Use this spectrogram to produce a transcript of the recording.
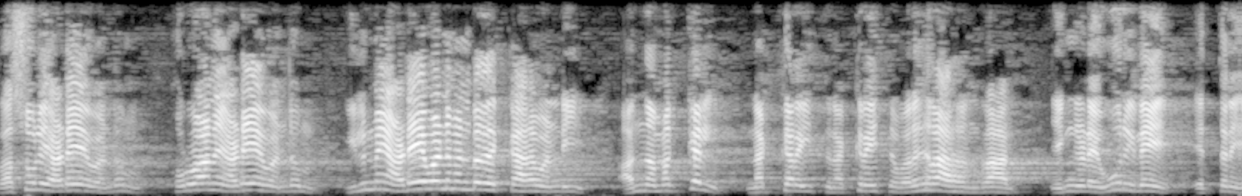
ரசூலை அடைய வேண்டும் குர்ஆனை அடைய வேண்டும் இல்மை அடைய வேண்டும் என்பதற்காக வேண்டி அந்த மக்கள் நக்கரைத்து நக்கரைத்து வருகிறார்கள் என்றால் எங்களுடைய ஊரிலே எத்தனை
